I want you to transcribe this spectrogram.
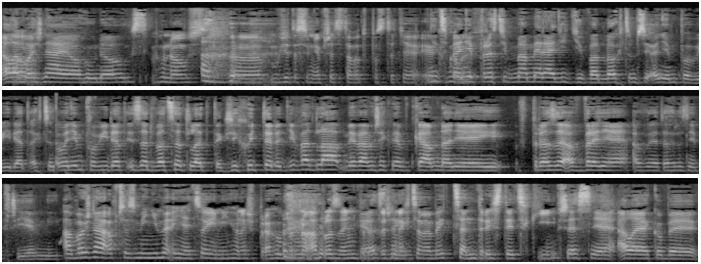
Ale um, možná jo, who knows. Who knows. uh, můžete si mě představit v podstatě jakkoliv. Nicméně prostě máme rádi divadlo, chceme si o něm povídat a chceme o něm povídat i za 20 let, takže choďte do divadla, my vám řekneme kam na něj v Praze a v Brně a bude to hrozně příjemný. A možná občas zmíníme i něco jiného než Prahu, Brno a Plzeň, protože nechceme být centristický. Přesně, ale jakoby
